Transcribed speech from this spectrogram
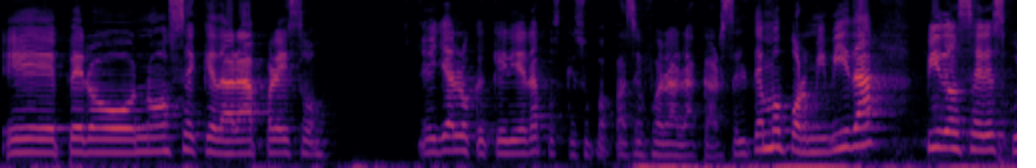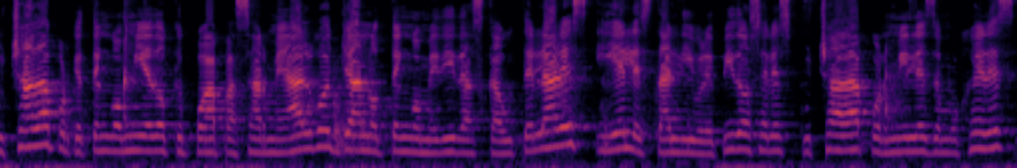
eh, pero no se quedará preso. Ella lo que quería era pues que su papá se fuera a la cárcel. Temo por mi vida, pido ser escuchada porque tengo miedo que pueda pasarme algo, ya no tengo medidas cautelares y él está libre. Pido ser escuchada por miles de mujeres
